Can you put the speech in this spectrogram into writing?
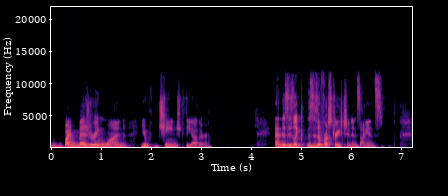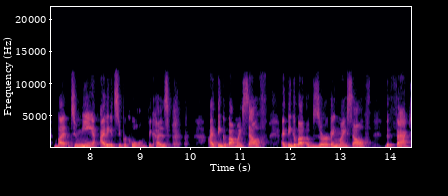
by measuring one, you've changed the other. And this is like, this is a frustration in science. But to me, I think it's super cool because I think about myself. I think about observing myself. The fact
